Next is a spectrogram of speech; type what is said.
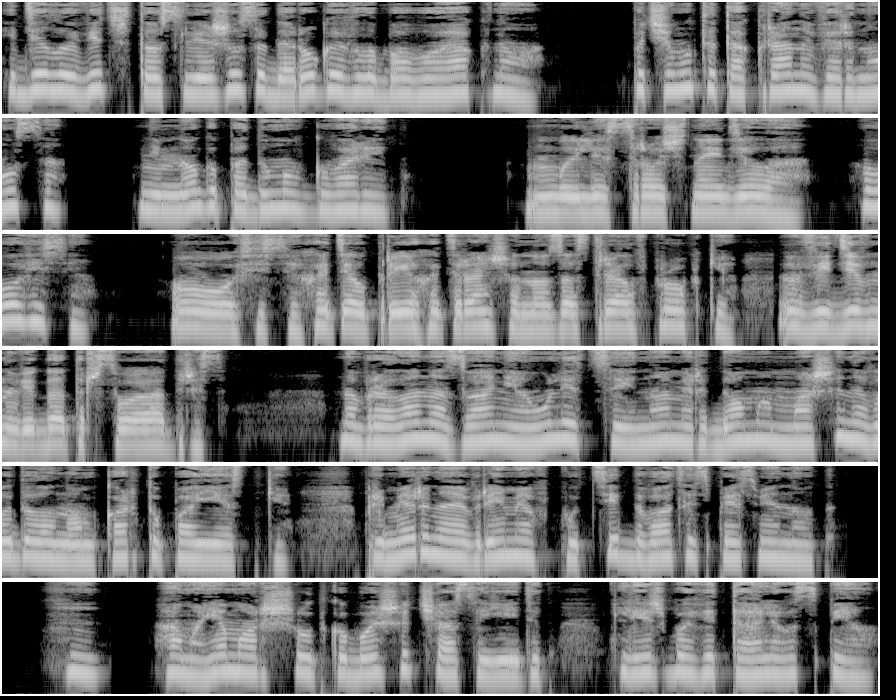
и делаю вид, что слежу за дорогой в лобовое окно. «Почему ты так рано вернулся?» Немного подумав, говорит. «Были срочные дела. В офисе?» «В офисе. Хотел приехать раньше, но застрял в пробке. Введи в навигатор свой адрес». Набрала название улицы и номер дома, машина выдала нам карту поездки. Примерное время в пути 25 минут. Хм, а моя маршрутка больше часа едет, лишь бы Виталий успел.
